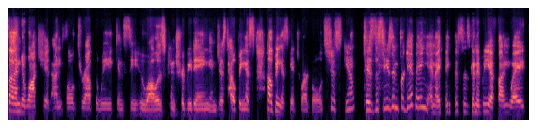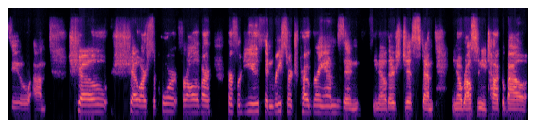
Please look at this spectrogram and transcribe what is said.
fun to watch it unfold throughout the week and see who all is contributing and just helping us helping us get to our goal. It's just, you know, tis the season for giving. And I think this is going to be a fun way to um, show show our support for all of our Hereford youth and research programs and you know there's just um you know ralston you talk about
